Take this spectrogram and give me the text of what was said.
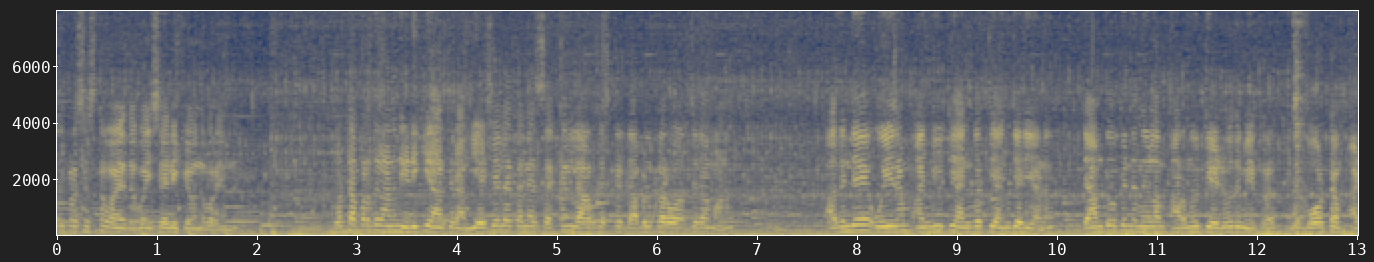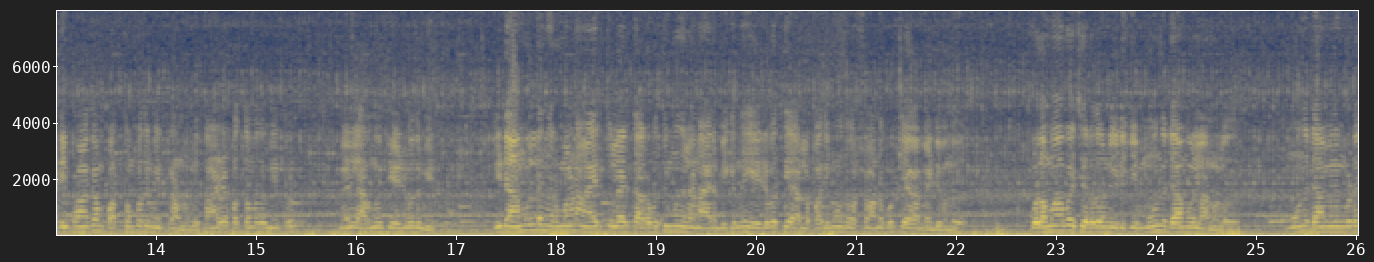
ഒരു പ്രശസ്തമായത് വൈശാലി കേവ് എന്ന് പറയുന്നത്. തൊട്ടപ്പുറത്ത് കാണുന്ന ഇടുക്കി ആർച്ച് ഡാം ഏഷ്യയിലെ തന്നെ second largest double curve arch ഡാമാണ് അതിന്റെ ഉയരം അഞ്ഞൂറ്റി അൻപത്തി അഞ്ചടിയാണ് ഡാം ടോപ്പിന്റെ നീളം അറുന്നൂറ്റി എഴുപത് മീറ്റർ. അതിന്റെ ബോട്ടം അടിഭാഗം പത്തൊമ്പത് മീറ്റർ ആണുള്ളത് താഴെ പത്തൊമ്പത് മീറ്റർ മേളിൽ അറുന്നൂറ്റി എഴുപത് മീറ്റർ ഈ ഡാമുകളുടെ നിർമ്മാണം ആയിരത്തി തൊള്ളായിരത്തി അറുപത്തി മൂന്നിലാണ് ആരംഭിക്കുന്നത്. എഴുപത്തി ആറിൽ പതിമൂന്ന് വർഷമാണ് പൂർത്തിയാകാൻ വേണ്ടി വന്നത്. കുളമാവ് ചെറുതോണി ഇടുക്കി മൂന്ന് ഡാമുകളാണുള്ളത്. മൂന്ന് ഡാമിനും കൂടെ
